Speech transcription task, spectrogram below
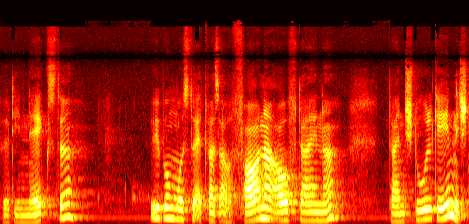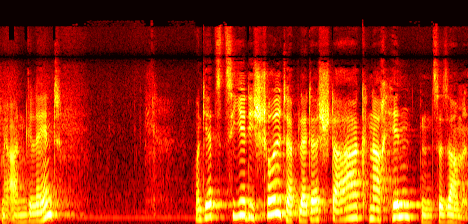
Für die nächste Übung musst du etwas auch vorne auf deine, deinen Stuhl gehen, nicht mehr angelehnt. Und jetzt ziehe die Schulterblätter stark nach hinten zusammen,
